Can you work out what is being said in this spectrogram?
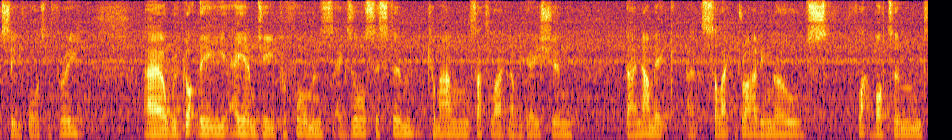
C43. Uh, we've got the AMG Performance exhaust system, COMAND, satellite navigation, dynamic uh, select driving modes, flat-bottomed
